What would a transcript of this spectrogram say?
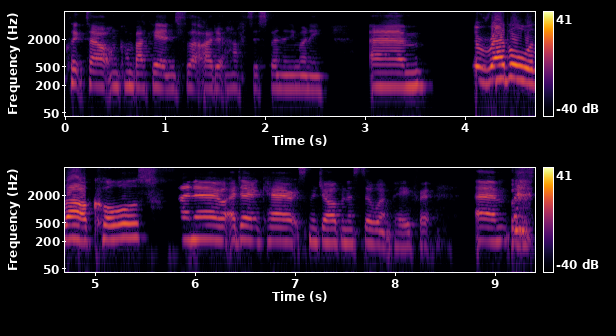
clicked out and come back in so that I don't have to spend any money. Um, a rebel without a cause. I know. I don't care. It's my job, and I still won't pay for it. Um, but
